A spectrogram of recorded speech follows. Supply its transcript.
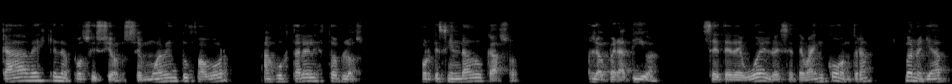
cada vez que la posición se mueve en tu favor, ajustar el stop loss. Porque si en dado caso la operativa se te devuelve, se te va en contra, bueno, ya,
